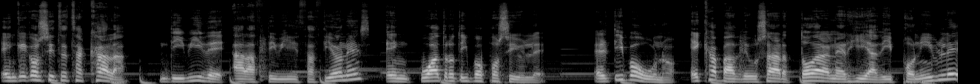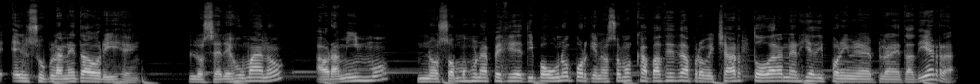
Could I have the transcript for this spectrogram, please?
¿En qué consiste esta escala? Divide a las civilizaciones en cuatro tipos posibles. El tipo 1 es capaz de usar toda la energía disponible en su planeta de origen. Los seres humanos, ahora mismo, no somos una especie de tipo 1 porque no somos capaces de aprovechar toda la energía disponible en el planeta Tierra.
